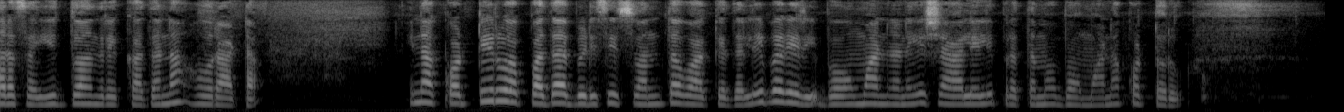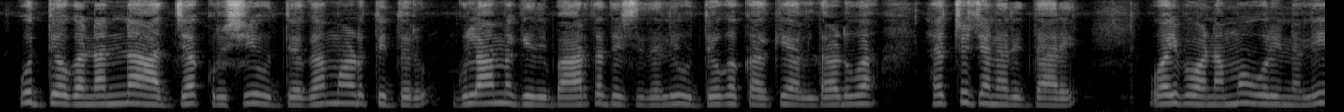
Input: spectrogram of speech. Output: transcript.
ಅರಸ ಯುದ್ಧ ಅಂದ್ರೆ ಕದನ ಹೋರಾಟ. ಇನ್ನು ಕೊಟ್ಟಿರುವ ಪದ ಬಿಡಿಸಿ ಸ್ವಂತ ವಾಕ್ಯದಲ್ಲಿ ಬರೀರಿ ಬಹುಮಾನ ನನಗೆ ಶಾಲೆಯಲ್ಲಿ ಪ್ರಥಮ ಬಹುಮಾನ ಕೊಟ್ಟರು. ಉದ್ಯೋಗ ನನ್ನ ಅಜ್ಜ ಕೃಷಿ ಉದ್ಯೋಗ ಮಾಡುತ್ತಿದ್ದರು. ಗುಲಾಮಗಿರಿ ಭಾರತ ದೇಶದಲ್ಲಿ ಉದ್ಯೋಗಕ್ಕಾಗಿ ಅಲ್ದಾಡುವ ಹೆಚ್ಚು ಜನರಿದ್ದಾರೆ. ವೈಭವ ನಮ್ಮ ಊರಿನಲ್ಲಿ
